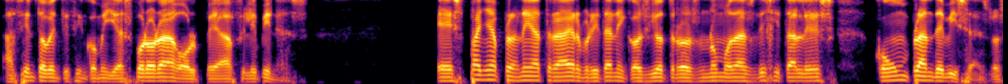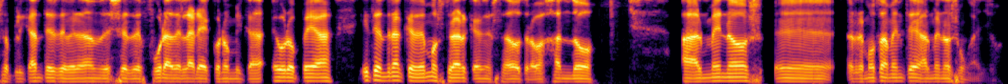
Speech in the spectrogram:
a 125 millas por hora, golpea a Filipinas. España planea traer británicos y otros nómadas digitales con un plan de visas. Los aplicantes deberán de ser de fuera del área económica europea y tendrán que demostrar que han estado trabajando al menos eh, remotamente al menos un año.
